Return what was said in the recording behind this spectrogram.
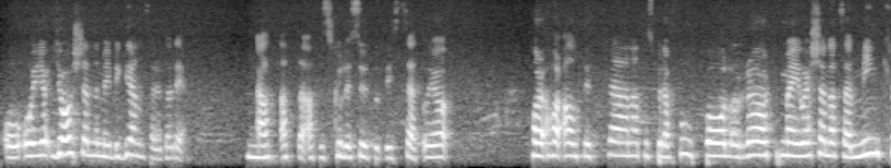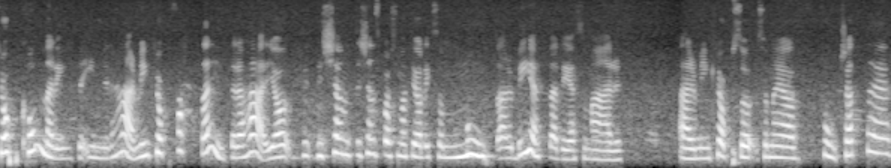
och och jag, jag kände mig begränsad utav det. Mm. Att, att, att det skulle se ut på ett visst sätt. Och jag har, har alltid tränat och spelat fotboll och rört mig och jag kände att så här, min kropp kommer inte in i det här. Min kropp fattar inte det här. Jag, det, det, känns, det känns bara som att jag liksom motarbetar det som är, är min kropp. Så, så när jag fortsatte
